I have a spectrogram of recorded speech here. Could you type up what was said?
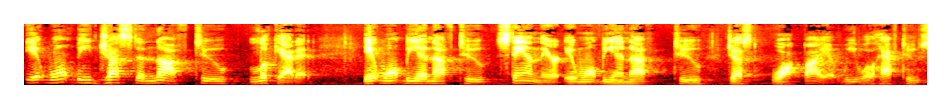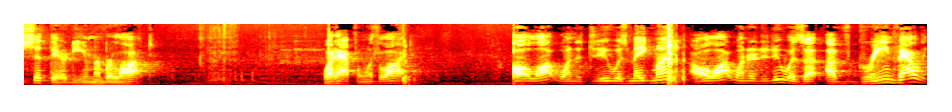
it won't be just enough to look at it. It won't be enough to stand there. It won't be enough to just walk by it. We will have to sit there. Do you remember Lot? What happened with Lot? All Lot wanted to do was make money. All Lot wanted to do was a, a green valley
